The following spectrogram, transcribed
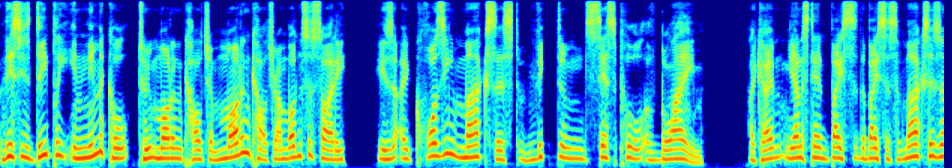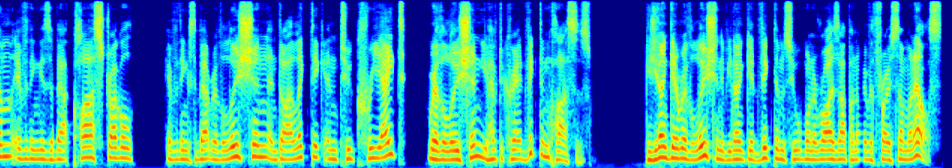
this is deeply inimical to modern culture. Modern culture, our modern society, is a quasi Marxist victim cesspool of blame Okay, you understand base, the basis of Marxism. Everything is about class struggle. Everything's about revolution and dialectic. And to create revolution, you have to create victim classes. Because you don't get a revolution if you don't get victims who want to rise up and overthrow someone else.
